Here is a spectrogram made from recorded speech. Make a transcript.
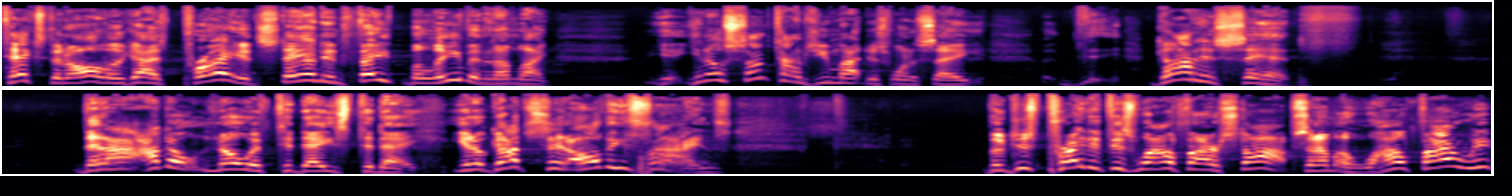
texting all the guys, pray and stand in faith, believing. And I'm like, you know, sometimes you might just want to say, God has said that I, I, don't know if today's today. You know, God sent all these signs, but just pray that this wildfire stops. And I'm a wildfire? We,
